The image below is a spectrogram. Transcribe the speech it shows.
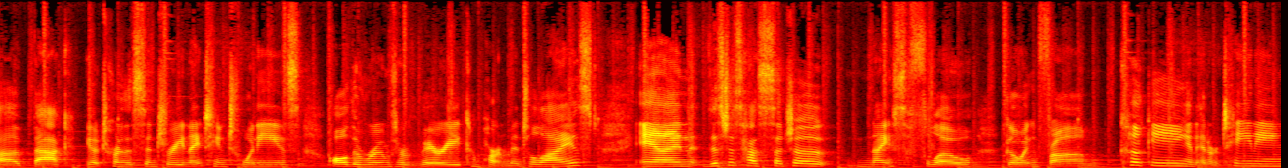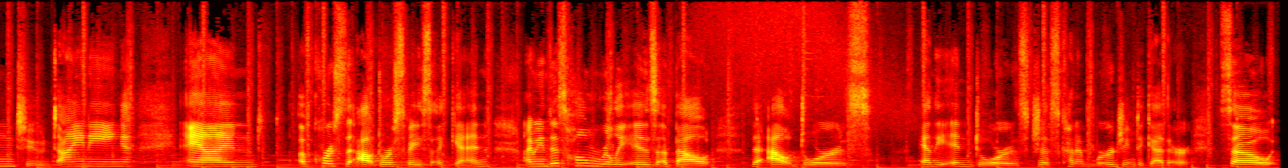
Uh, back, you know, turn of the century, 1920s, all the rooms are very compartmentalized. And this just has such a nice flow going from cooking and entertaining to dining. And of course, the outdoor space again. I mean, this home really is about the outdoors and the indoors just kind of merging together. So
